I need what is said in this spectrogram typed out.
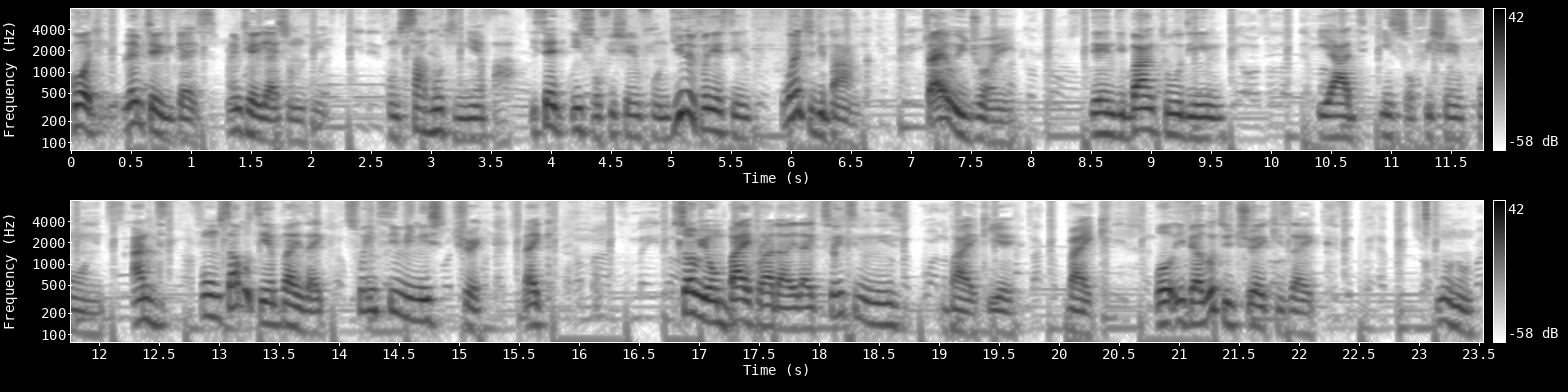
God, let me tell you guys, let me tell you guys something. From Sabu to Niepa, he said insufficient funds. Do you know the funniest thing? He went to the bank, tried withdrawing. Then the bank told him he had insufficient funds. And from to NEPA is like 20 minutes trek. Like sorry on bike rather like 20 minutes bike yeah bike. But if you going to trek it's like no no.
